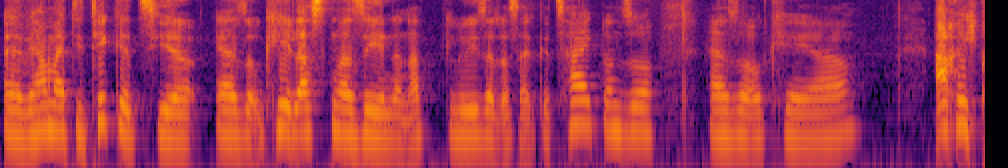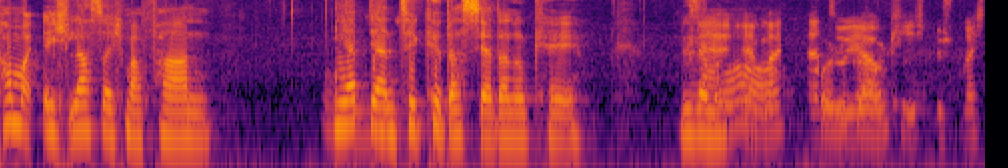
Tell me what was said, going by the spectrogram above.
äh, wir haben halt die Tickets hier. Er so, okay, lasst mal sehen. Dann hat Luisa das halt gezeigt und so. Er so, okay, ja. Ach, ich komme, ich lasse euch mal fahren. Ihr habt ja ein Ticket, das ist ja dann okay. Luisa Äh, meint, Wow, er meinte dann so, ja, okay, ich bespreche,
